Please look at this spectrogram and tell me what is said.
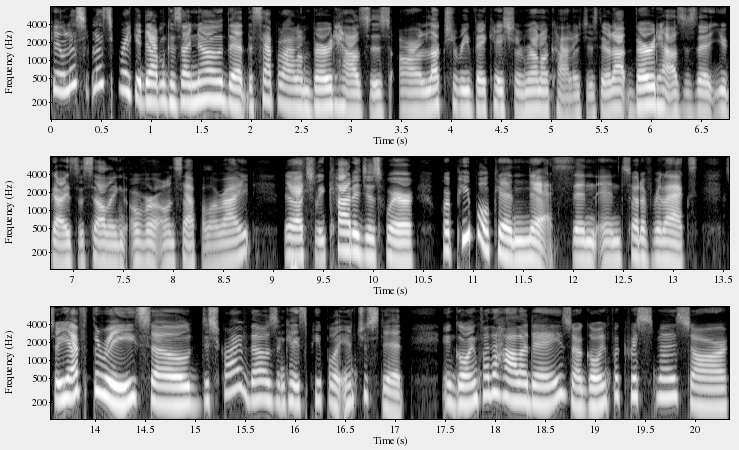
Okay, well, let's let's break it down because I know that the Sapelo Island birdhouses are luxury vacation rental cottages. They're not birdhouses that you guys are selling over on Sapelo, right? They're actually cottages where where people can nest and, and sort of relax. So you have three. So describe those in case people are interested in going for the holidays or going for Christmas or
